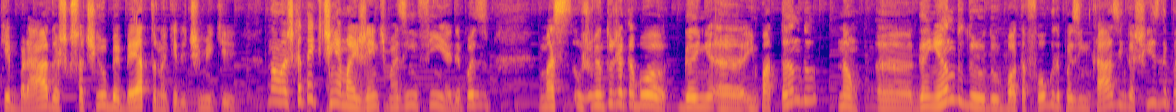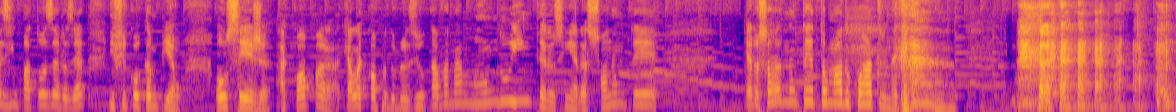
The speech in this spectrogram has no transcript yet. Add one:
quebrado. Acho que só tinha o Bebeto naquele time que. Não, acho que até que tinha mais gente, mas enfim, aí depois Mas o Juventude acabou ganha, uh, empatando, não, uh, ganhando do, do, Botafogo, depois em casa, em Caxias, depois empatou 0x0 e ficou campeão. Ou seja, a Copa, aquela Copa do Brasil tava na mão do Inter, assim, era só não ter. Era só não ter tomado quatro, né, cara?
